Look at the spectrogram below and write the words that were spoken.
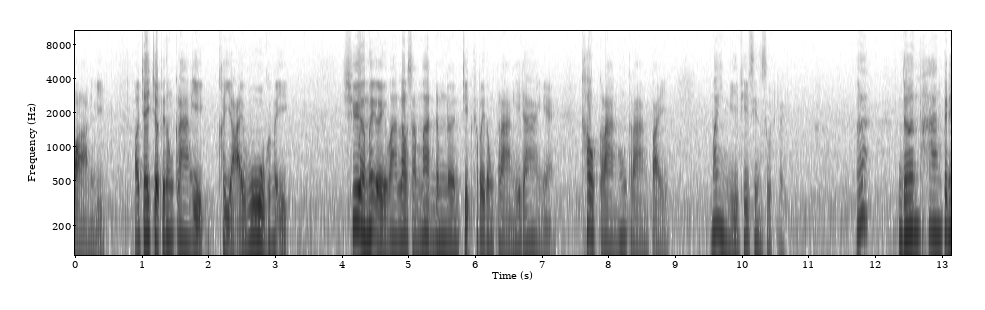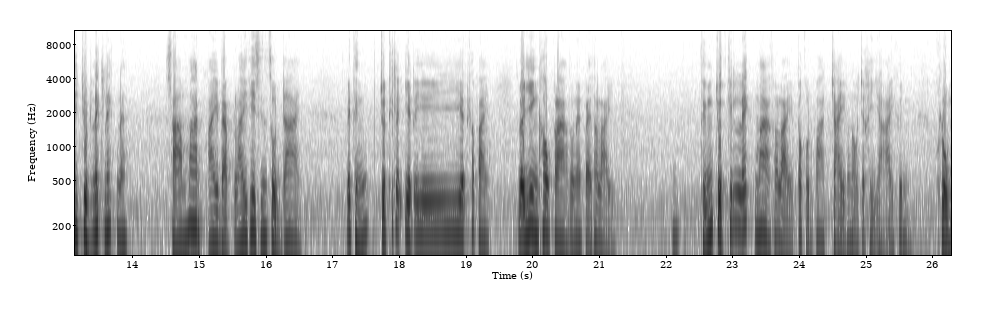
วาหนึ่งอีก เอาใจจดไปตรงกลางอีก ขยายวูบขึ้นมาอีก เชื่อไม่เอ่ยว่าเราสามารถดำเนินจิตเข้าไปตรงกลางที่ได้เนี่ย เข้ากลางห้องกลางไป ไม่มีที่สิ้นสุดเลย เออเดินทางไปในจุดเล็ก ๆ นะ สามารถไปแบบไร้ที่สิ้นสุดได้ ไปถึงจุดที่ละเอียดละเอียดเข้าไป แล้วยิ่งเข้ากลางตรงนั้นไปเท่าไหร่ ถึงจุดที่เล็กมากเท่าไหร่ ปรากฏว่าใจของเราจะขยายขึ้น คลุม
